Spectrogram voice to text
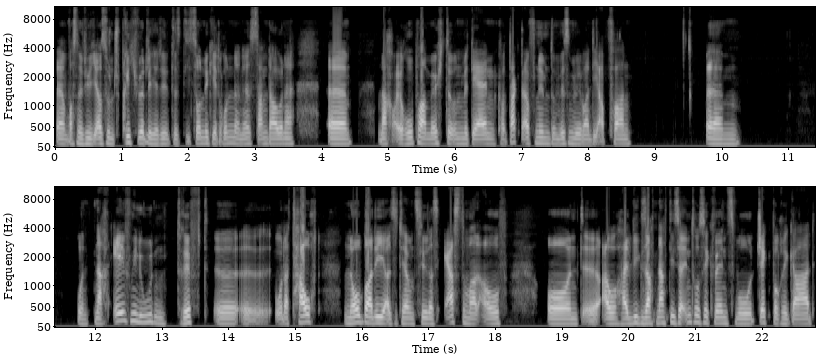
äh, was natürlich auch so ein sprichwörtlicher, dass die Sonne geht runter, ne? Sundowner, äh, nach Europa möchte und mit der in Kontakt aufnimmt und wissen will, wann die abfahren. Ähm, und nach elf Minuten trifft äh, äh, oder taucht Nobody, also Terence Hill, das erste Mal auf. Und äh, auch halt, wie gesagt, nach dieser Intro-Sequenz, wo Jack Beauregard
